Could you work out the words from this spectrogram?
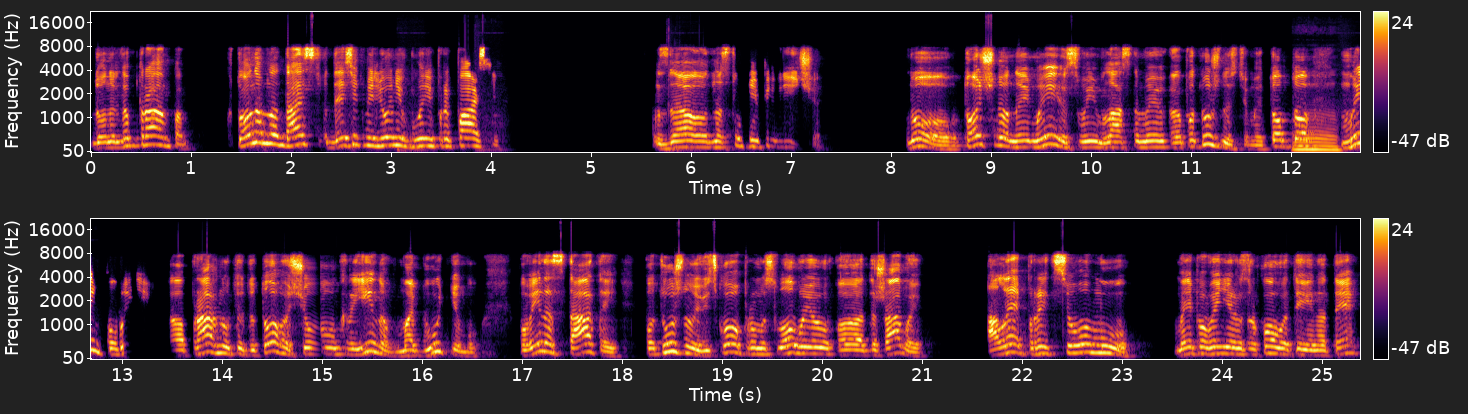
Дональдом Трампом. Хто нам надасть 10 мільйонів боєприпасів за наступні півріччя? Ну точно не ми своїми власними е, потужностями. Тобто, ми повинні прагнути до того, що Україна в майбутньому повинна стати потужною військово-промисловою е, державою, але при цьому ми повинні розраховувати і на те,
